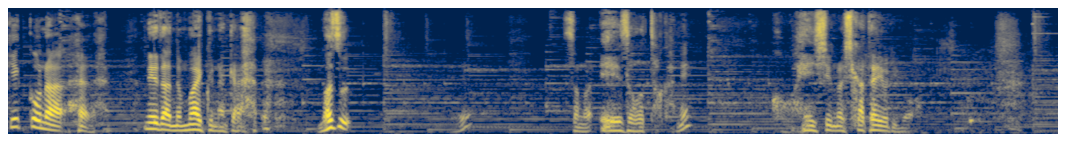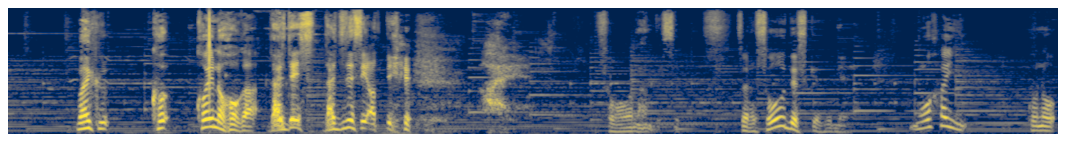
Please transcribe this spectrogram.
結構な 値段のマイクなんか。まず、その映像とかね、こう編集の仕方よりも、マイク、こ声の方が大事です、大事ですよっていう。はい。そうなんですよ。そりゃそうですけどね、もはや、この、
